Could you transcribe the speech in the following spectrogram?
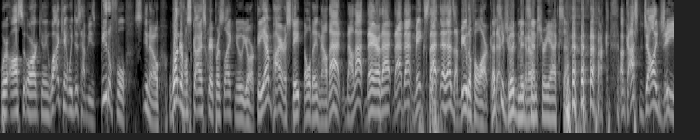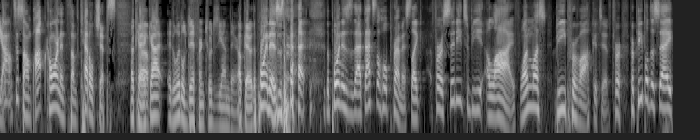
were also arguing, why can't we just have these beautiful, you know, wonderful skyscrapers like New York, the Empire State Building? Now that, now that there, that that that makes that that's a beautiful architecture. That's a good you know? mid-century accent. oh, gosh, jolly gee, uh, just some popcorn and some kettle chips. Okay, Uh, it got a little different towards the end there. Okay, the point is that the point is that that's the whole premise. Like for a city to be alive, one must be provocative. For for people to say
